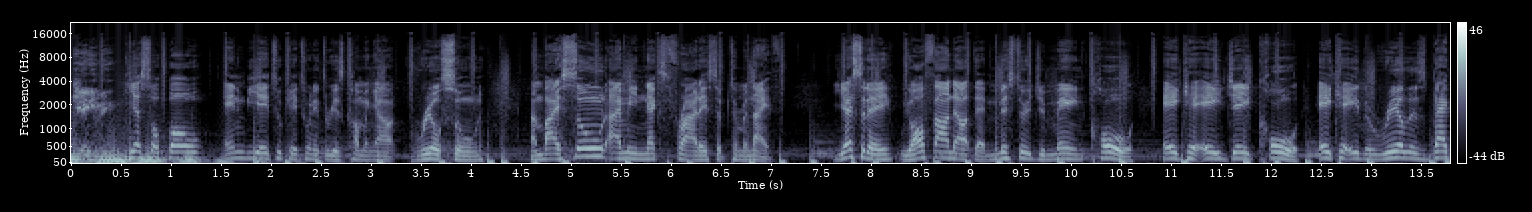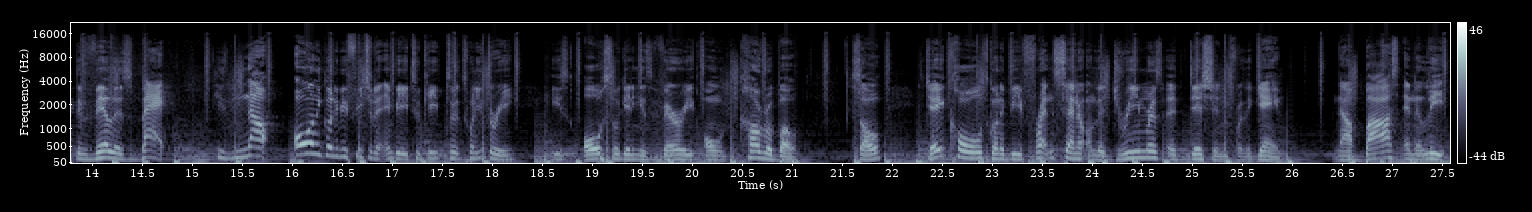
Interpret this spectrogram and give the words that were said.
Gaming. Yeah, so Bo, NBA 2K23 is coming out real soon. And by soon, I mean next Friday, September 9th. Yesterday, we all found out that Mr. Jermaine Cole, aka J. Cole, aka The Real is back, The Veil is back. He's not only going to be featured in NBA 2K23, he's also getting his very own cover Bo. So, J. Cole's going to be front and center on the Dreamers edition for the game. Now, Bas and Elite,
